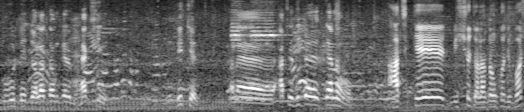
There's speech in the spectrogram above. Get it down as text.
কুকুরদের জলাতঙ্কের ভ্যাকসিন দিচ্ছেন। মানে আজকের দিনটা কেন? আজকে বিশ্ব জলাতঙ্ক দিবস।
